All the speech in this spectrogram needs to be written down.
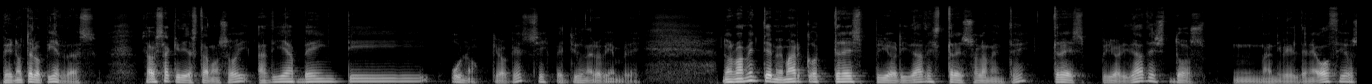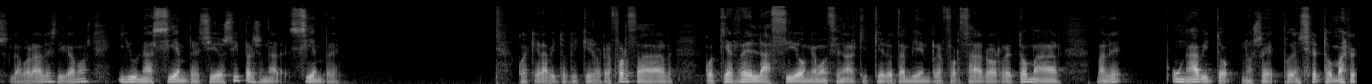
pero no te lo pierdas. ¿Sabes a qué día estamos hoy? A día 21, creo que es, sí, 21 de noviembre. Normalmente me marco tres prioridades, tres solamente, ¿eh? Tres prioridades, dos mm, a nivel de negocios, laborales, digamos, y una siempre, sí o sí, personal, siempre. Cualquier hábito que quiero reforzar, cualquier relación emocional que quiero también reforzar o retomar, ¿vale? un hábito, no sé, pueden ser tomar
